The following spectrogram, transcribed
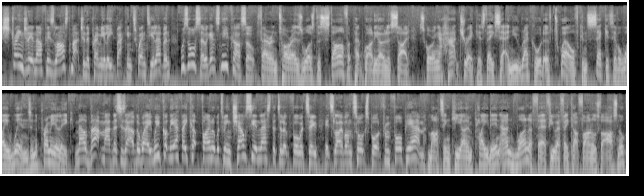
Strangely enough, his last match in the Premier League back in 2011 was also against Newcastle. Ferran Torres was the star for Pep Guardiola's side scoring a hat trick as they set a new record of 12 consecutive away wins in the Premier League. Now that madness is out of the way, we've got the FA Cup final between Chelsea and Leicester to look forward to. It's live on Talksport from 4 pm. Martin Keown played in and won a fair few FA Cup finals for Arsenal,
